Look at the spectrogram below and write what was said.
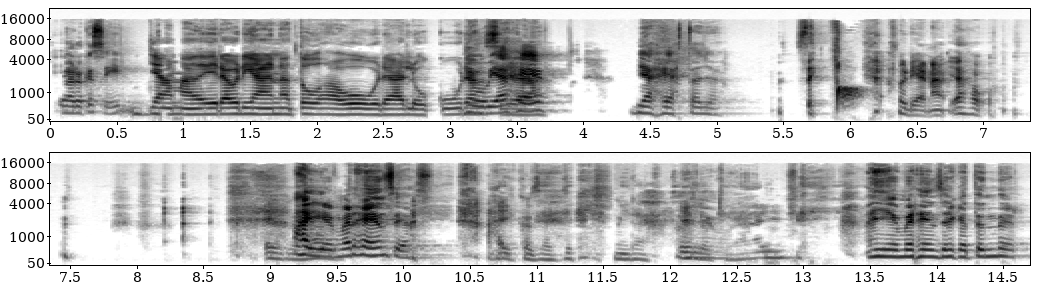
Claro que sí. Llamadera Oriana toda hora, locura. Yo viajé, viajé hasta allá. Sí, Oriana viajó. Hay emergencias. Hay cosas que, mira, es lo que hay. Hay emergencias que atender.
